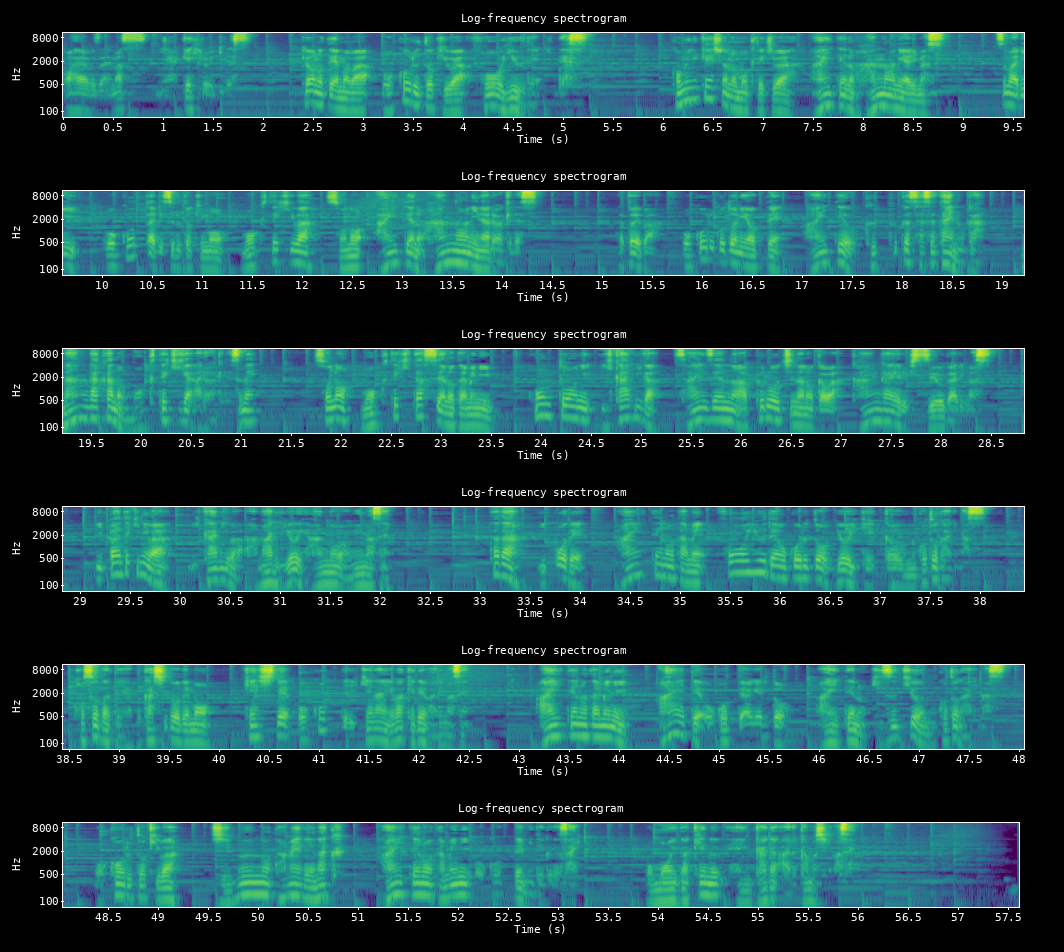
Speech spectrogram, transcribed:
おはようございます。三宅博之です。今日のテーマは、怒るときは for you でです。コミュニケーションの目的は相手の反応にあります。つまり、怒ったりするときも目的はその相手の反応になるわけです。例えば、怒ることによって相手を屈服させたいのか、何らかの目的があるわけですね。その目的達成のために、本当に怒りが最善のアプローチなのかは考える必要があります。一般的には怒りはあまり良い反応は生みません。ただ、一方で、相手のため for you で起こると良い結果を生むことがあります。子育てや部活指導でも決して怒っていけないわけではありません。相手のためにあえて怒ってあげると相手の気づきを生むことがあります。怒るときは自分のためでなく相手のために怒ってみてください。思いがけぬ変化があるかもしれません。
